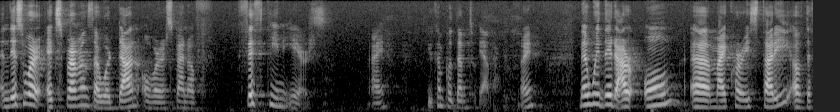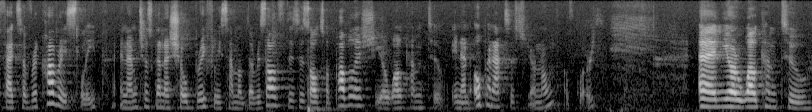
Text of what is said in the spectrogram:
And these were experiments that were done over a span of 15 years, right? You can put them together, right? Then we did our own uh, microarray study of the effects of recovery sleep, and I'm just going to show briefly some of the results. This is also published. You're welcome to, in an open access journal, of course. And you're welcome to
